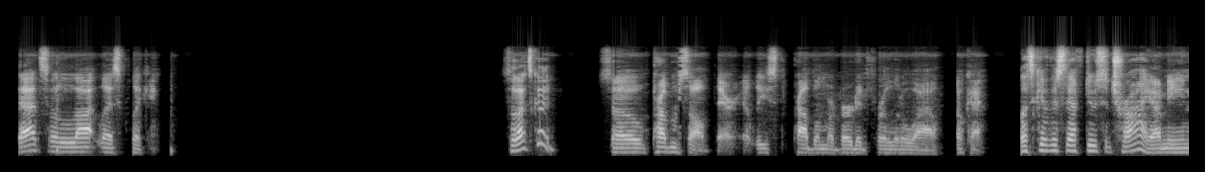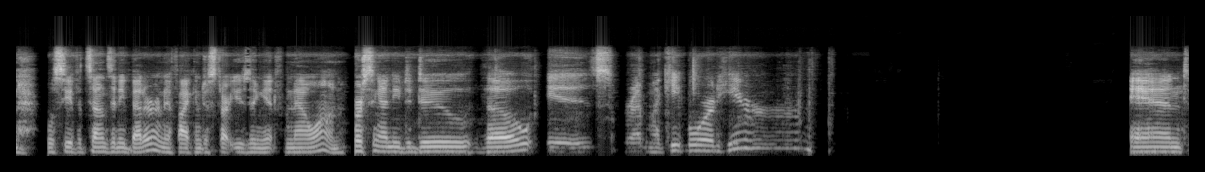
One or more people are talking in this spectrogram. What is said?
That's a lot less clicking. So that's good. So problem solved there. At least problem averted for a little while. Okay. Let's give this FDUCE a try. I mean, we'll see if it sounds any better and if I can just start using it from now on. First thing I need to do, though, is grab my keyboard here. And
